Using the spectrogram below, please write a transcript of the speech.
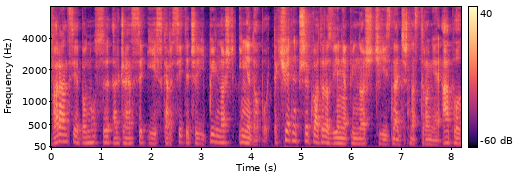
gwarancje, bonusy, urgency i scarcity, czyli pilność i niedobór. Taki świetny przykład rozwijania pilności znajdziesz na stronie Apple.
